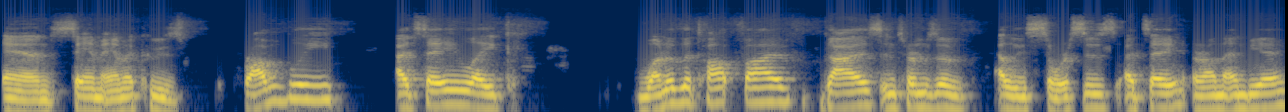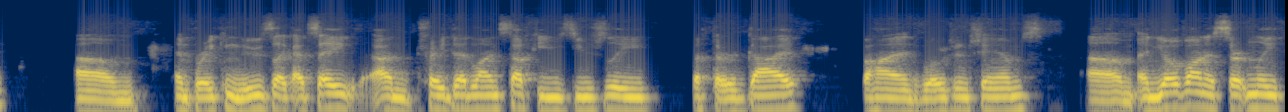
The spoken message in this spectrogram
and Sam Amick, who's probably I'd say like one of the top five guys in terms of at least sources. I'd say around the NBA um, and breaking news. Like I'd say on trade deadline stuff, he's usually the third guy behind Woj Shams. Um, and Jovan is certainly,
